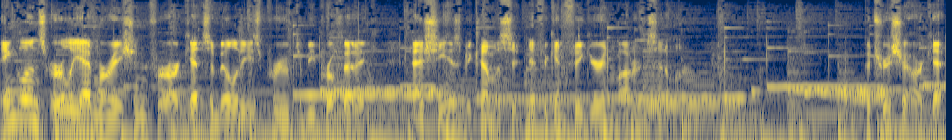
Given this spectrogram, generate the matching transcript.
Englund's early admiration for Arquette's abilities proved to be prophetic as she has become a significant figure in modern cinema. Patricia Arquette,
